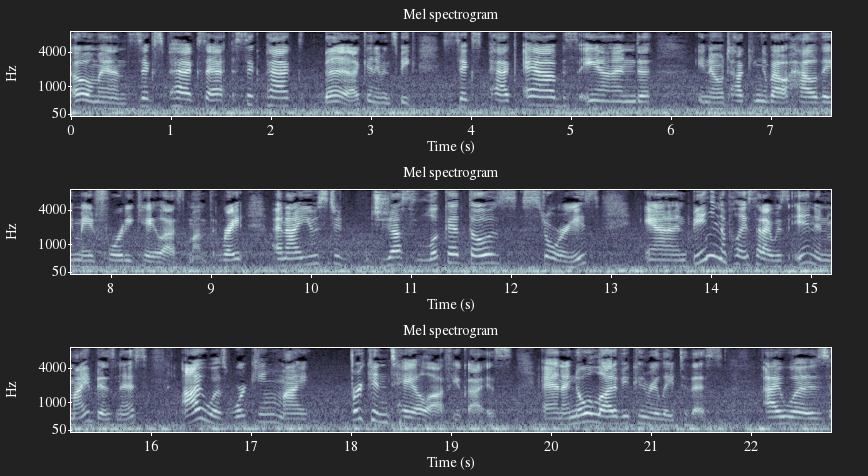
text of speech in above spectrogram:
oh man, six packs, six pack, bleh, I can't even speak, six pack abs, and you know, talking about how they made 40k last month, right? And I used to just look at those stories, and being in the place that I was in in my business, I was working my freaking tail off, you guys. And I know a lot of you can relate to this. I was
